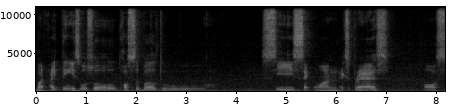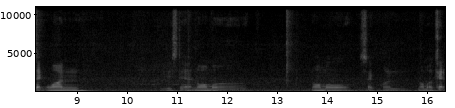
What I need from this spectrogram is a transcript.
but I think it's also possible to see sec 1 express or sec 1 is there a normal normal sec 1 normal acad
